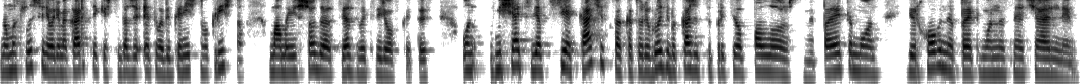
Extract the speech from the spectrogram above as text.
Но мы слышали во время картики, что даже этого безграничного Кришну мама Ишода связывает веревкой. То есть он вмещает в себя все качества, которые вроде бы кажутся противоположными. Поэтому он верховный, поэтому он изначальный.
